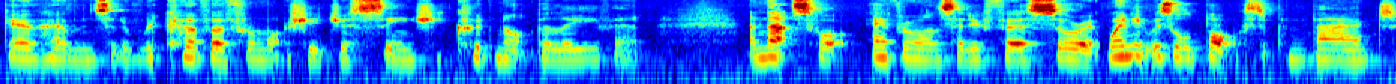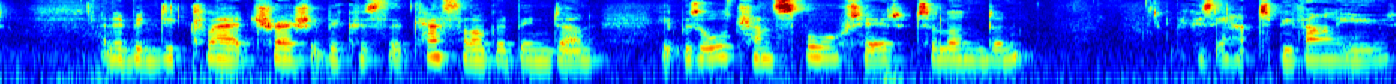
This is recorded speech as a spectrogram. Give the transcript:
go home and sort of recover from what she'd just seen. She could not believe it. And that's what everyone said who first saw it. When it was all boxed up and bagged and had been declared treasure because the catalogue had been done, it was all transported to London because it had to be valued.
